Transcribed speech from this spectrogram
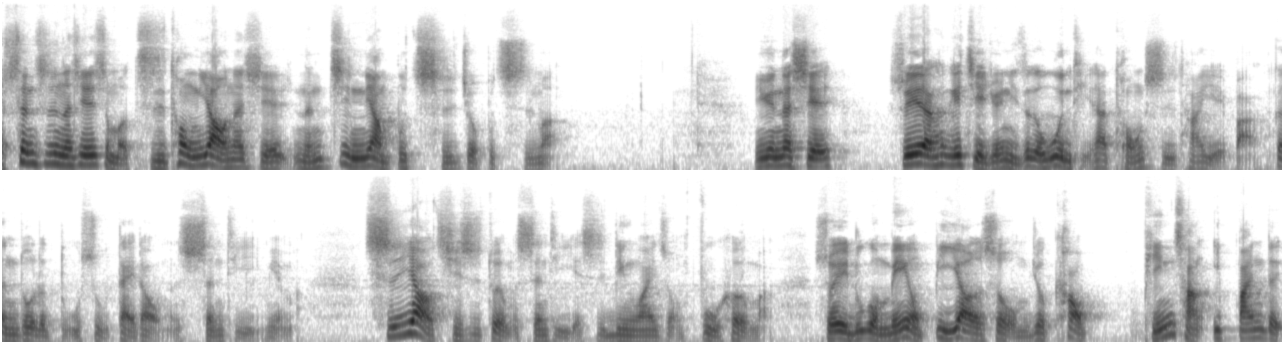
甚至那些什么止痛药那些，能尽量不吃就不吃嘛。因为那些虽然它可以解决你这个问题，但同时它也把更多的毒素带到我们身体里面嘛。吃药其实对我们身体也是另外一种负荷嘛。所以如果没有必要的时候，我们就靠平常一般的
